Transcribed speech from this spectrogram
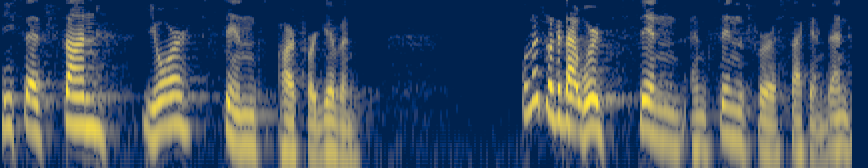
He says, Son, your sins are forgiven. Well, let's look at that word sin and sins for a second. And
